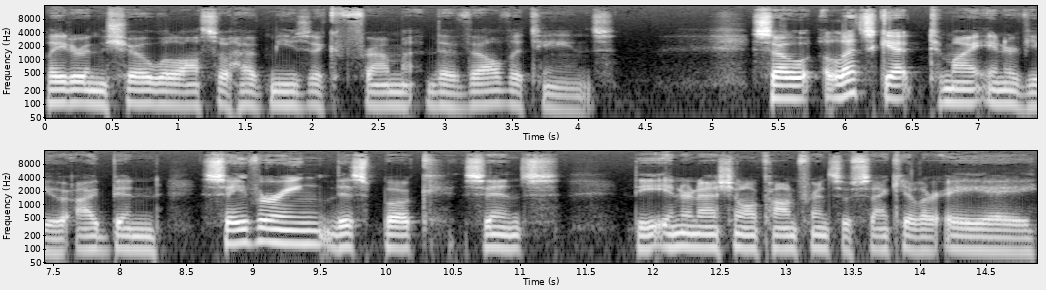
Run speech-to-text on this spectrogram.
Later in the show, we'll also have music from the Velveteens. So let's get to my interview. I've been savoring this book since the International Conference of Secular AA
